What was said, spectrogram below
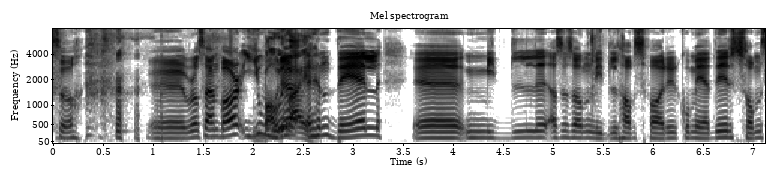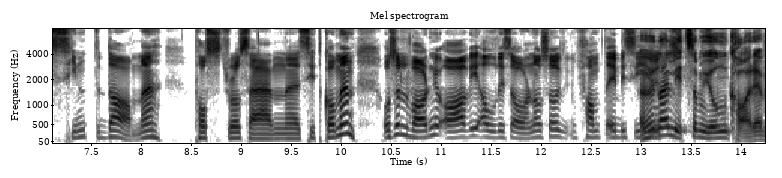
så uh, Rosanne Barr i gjorde en del eh, middel, altså sånn middelhavsfarerkomedier som sint dame. Post-Rosanne-sitcomen. Og så var den jo av i alle disse årene, og så fant ABC ut Hun er litt som Jon Carew.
